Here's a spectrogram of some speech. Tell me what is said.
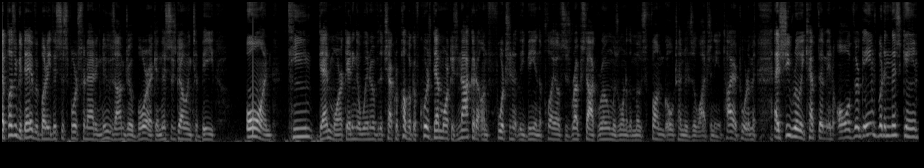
a pleasant good day, everybody. This is Sports Phanatic News. I'm Joe Boric, and this is going to be on Team Denmark getting a win over the Czech Republic. Of course, Denmark is not going to unfortunately be in the playoffs, as Repstock Romme was one of the most fun goaltenders to watch in the entire tournament, as she really kept them in all of their games. But in this game,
